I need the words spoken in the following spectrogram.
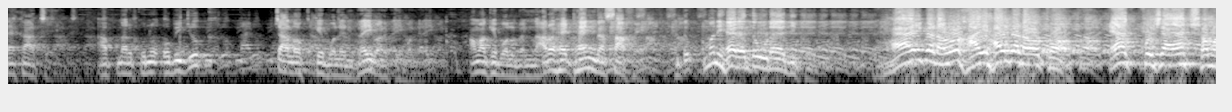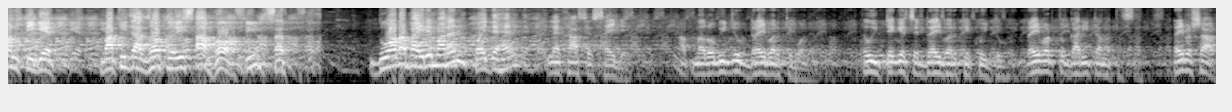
লেখা আছে, আপনার কোনো অভিযোগ? চালককে বলেন, ড্রাইভারকে বলেন, আমাকে বলবেন না। আরও হ্যাঁ ঠ্যাং না সাফে মানে হ্যাঁ তো উড়াই দিতে। হ্যাঁ বেড়া ও, হাই হাই বেড়া ও, ক, এক পয়সা, এক সমান টিকেট যা যতই সাফ দোয়াটা বাইরে মারেন কই দেখেন, লেখা আছে সাইডে, আপনার অভিযোগ ড্রাইভারকে বলেন। তো উইটে গেছে, ড্রাইভারকে কইতো, ড্রাইভার তো গাড়ি টানতেছে। ড্রাইভার সাহেব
